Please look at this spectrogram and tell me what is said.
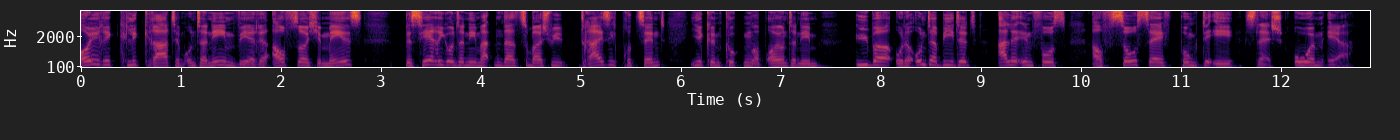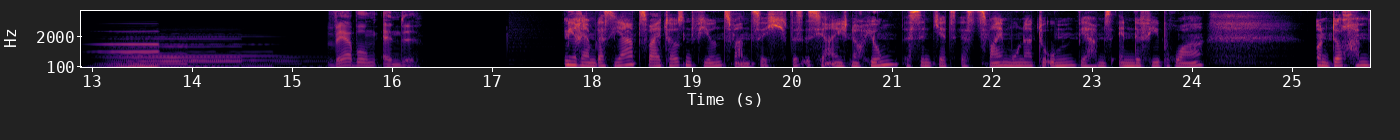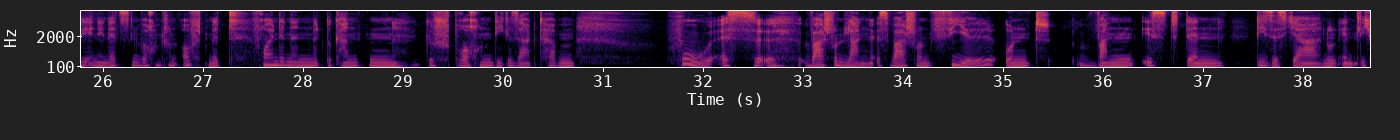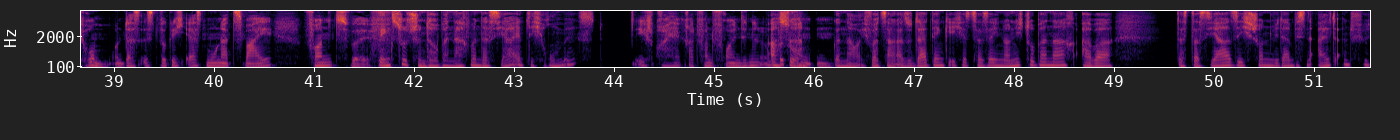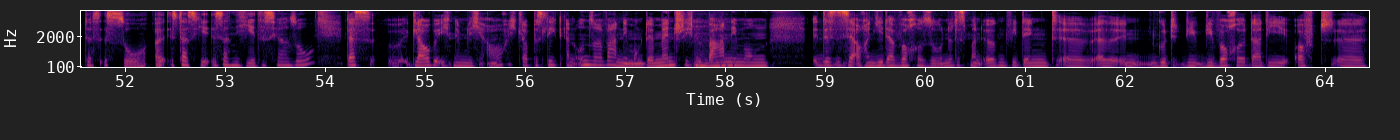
eure Klickrate im Unternehmen wäre auf solche Mails. Bisherige Unternehmen hatten da zum Beispiel 30 Prozent. Ihr könnt gucken, ob euer Unternehmen über- oder unterbietet. Alle Infos auf sosafe.de/slash omr. Werbung Ende. Miriam, das Jahr 2024, das ist ja eigentlich noch jung. Es sind jetzt erst zwei Monate um. Wir haben es Ende Februar. Und doch haben wir in den letzten Wochen schon oft mit Freundinnen, mit Bekannten gesprochen, die gesagt haben, puh, es äh, war schon lang, es war schon viel. Und wann ist denn dieses Jahr nun endlich rum? Und das ist wirklich erst Monat zwei von zwölf. Denkst du schon darüber nach, wann das Jahr endlich rum ist? Ich sprach ja gerade von Freundinnen und Ach so, Bekannten. genau. Ich wollte sagen, also da denke ich jetzt tatsächlich noch nicht drüber nach, aber dass das Jahr sich schon wieder ein bisschen alt anfühlt, das ist so. Äh, Ist das, ist das nicht jedes Jahr so? Das äh, glaube ich nämlich auch. Ich glaube, es liegt an unserer Wahrnehmung, der menschlichen Mhm. Wahrnehmung. Das ist ja auch in jeder Woche so, ne, dass man irgendwie denkt, äh, also in, gut, die, die Woche, da die oft äh,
